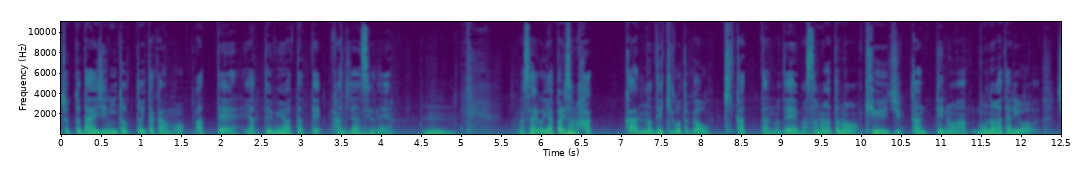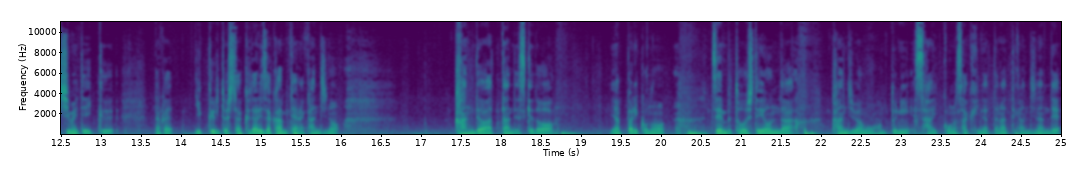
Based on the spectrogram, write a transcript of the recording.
ちょっと大事に取っといた感もあってやっと読み終わったって感じなんですよね。うんまあ、最後やっぱりその8巻の出来事が大きかったので、まあ、その後の910巻っていうのは物語を締めていくなんかゆっくりとした下り坂みたいな感じの巻ではあったんですけどやっぱりこの全部通して読んだ感じはもう本当に最高の作品だったなって感じなんで、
